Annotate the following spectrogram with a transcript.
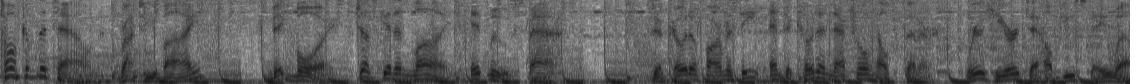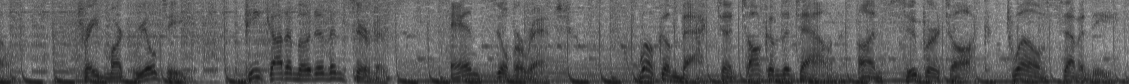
Talk of the Town, brought to you by Big Boy. Just get in line, it moves fast. Dakota Pharmacy and Dakota Natural Health Center. We're here to help you stay well. Trademark Realty, Peak Automotive and Service, and Silver Ranch. Welcome back to Talk of the Town on Super Talk 1270.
